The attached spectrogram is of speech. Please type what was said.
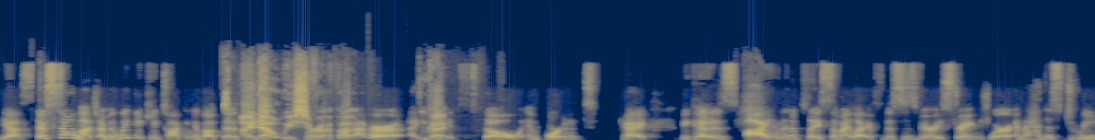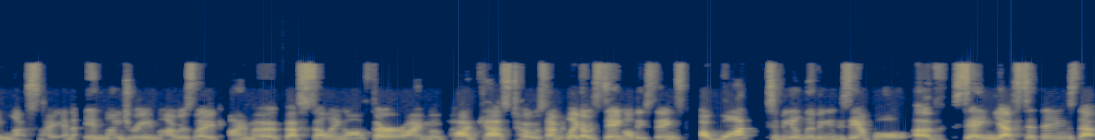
Yes. There's so much. I mean, we could keep talking about this. I know we should for- wrap up. forever. I think it's so important. Okay. Because I am in a place in my life, this is very strange, where, and I had this dream last night. And in my dream, I was like, I'm a best selling author. I'm a podcast host. I'm like, I was saying all these things. I want to be a living example of saying yes to things that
